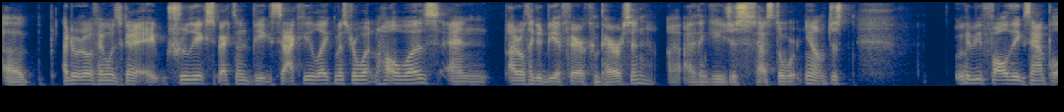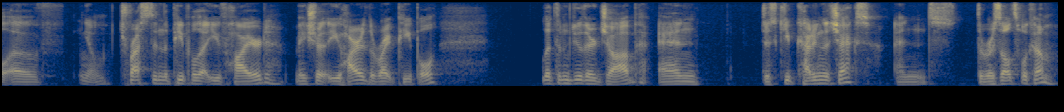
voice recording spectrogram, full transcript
Uh, I don't know if anyone's going to truly expect him to be exactly like Mr. Wetenhall was, and I don't think it'd be a fair comparison. Uh, I think he just has to, you know, just maybe follow the example of, you know, trust in the people that you've hired, make sure that you hired the right people, let them do their job, and just keep cutting the checks, and the results will come.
